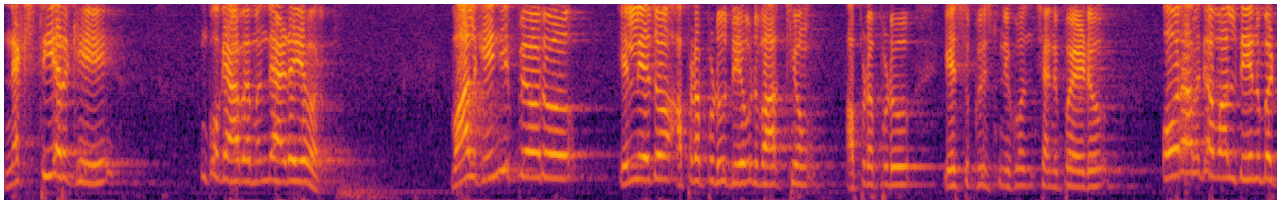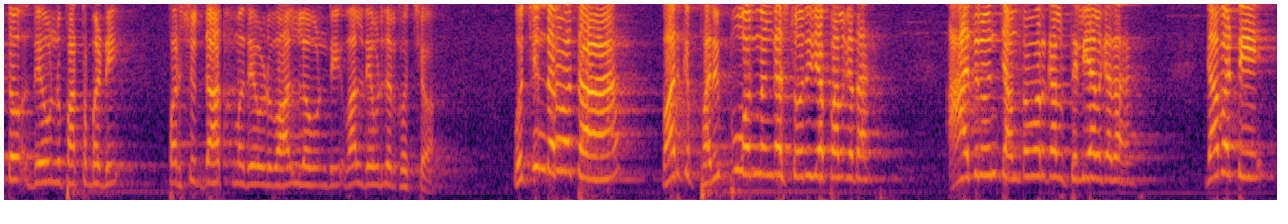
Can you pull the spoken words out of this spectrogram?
నెక్స్ట్ ఇయర్కి ఇంకొక యాభై మంది యాడ్ అయ్యేవారు. వాళ్ళకి ఏం చెప్పేవారు? వెళ్ళేదో అప్పుడప్పుడు దేవుడి వాక్యం అప్పుడప్పుడు యేసుక్రీస్తు నీ కోసం చనిపోయాడు. ఓవరాల్గా వాళ్ళు దేని బట్టో దేవుడిని పట్టబడి పరిశుద్ధాత్మ దేవుడు వాళ్ళలో ఉండి వాళ్ళు దేవుడి దగ్గరికి వచ్చేవారు. వచ్చిన తర్వాత వారికి పరిపూర్ణంగా స్టోరీ చెప్పాలి కదా. ఆది నుంచి అంతవరకు వాళ్ళకి తెలియాలి కదా. కాబట్టి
